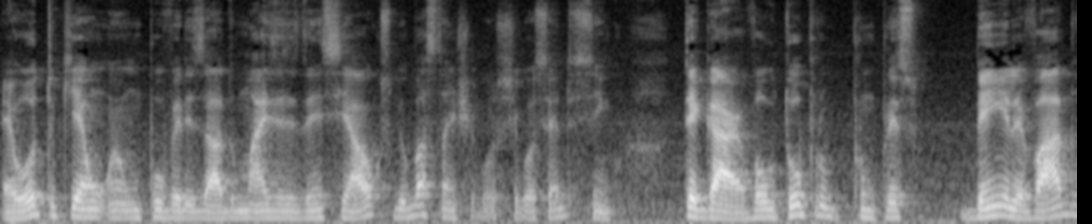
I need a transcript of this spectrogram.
é outro que é um, é um, pulverizado mais residencial, que subiu bastante, chegou, chegou a 105. Tegar voltou para um preço bem elevado,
